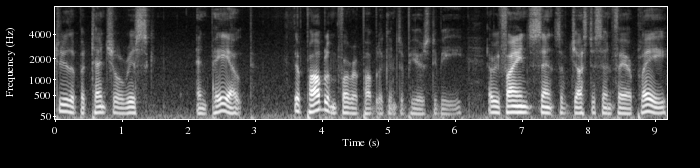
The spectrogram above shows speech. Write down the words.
to the potential risk and payout. The problem for Republicans appears to be a refined sense of justice and fair play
